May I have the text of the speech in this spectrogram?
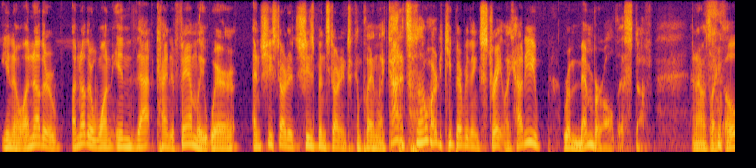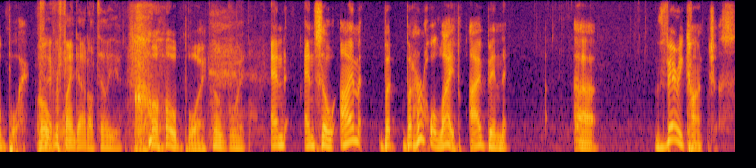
you know another another one in that kind of family where and she started she's been starting to complain like god it's so hard to keep everything straight. Like how do you remember all this stuff? And i was like oh boy. If I oh ever boy, find out, I'll tell you. oh boy. Oh boy. and and so i'm but but her whole life i've been uh very conscious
